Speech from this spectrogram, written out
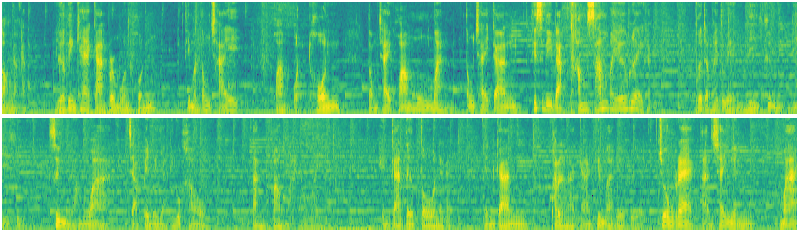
ต้องแล้วครับ เหลือเพียงแค่การประมวลผลที่มันต้องใช้ความอดทน ต้องใช้ความมุ่งมั่น ต้องใช้การทฤษฎีแบบทำซ้ำไปเรื่อยๆครับ เพื่อทำให้ตัวเองดีขึ้นดีขึ้น ซึ่งหวังว่าจะเป็นไปอย่างที่พวกเขาตั้งเป้าหมายเอาไว้ครับ เห็นการเติบโตนะครับ เห็นการพัฒนาการขึ้นมาเรื่อยๆ ช่วงแรกอาจจะใช้เงินมาก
